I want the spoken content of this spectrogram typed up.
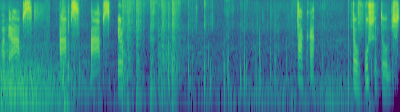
команди апс. Апс, апс, пюр. Така. Що в уші долбиш?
